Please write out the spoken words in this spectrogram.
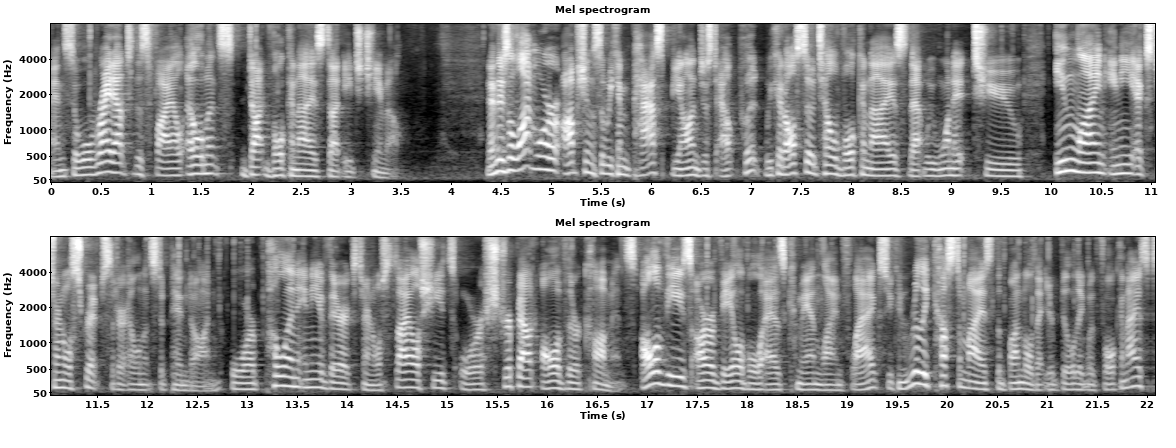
And so we'll write out to this file elements.vulcanize.html. Now there's a lot more options that we can pass beyond just output. We could also tell Vulcanize that we want it to inline any external scripts that our elements depend on, or pull in any of their external style sheets, or strip out all of their comments. All of these are available as command line flags, so you can really customize the bundle that you're building with Vulcanize.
